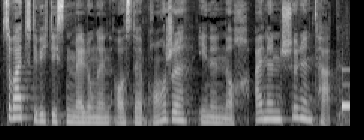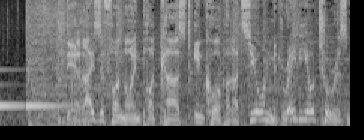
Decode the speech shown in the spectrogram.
Soweit die wichtigsten Meldungen aus der Branche. Ihnen noch einen schönen Tag. Der Reise von Neuen Podcast in Kooperation mit Radio Tourism.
